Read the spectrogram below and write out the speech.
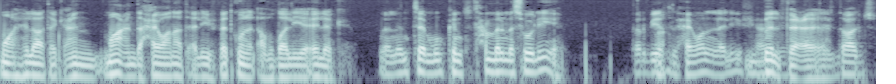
مؤهلاتك عند ما عنده حيوانات أليفة تكون الأفضلية لك لأن أنت ممكن تتحمل مسؤولية. تربية الحيوان الأليف يعني بالفعل. تحتاج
